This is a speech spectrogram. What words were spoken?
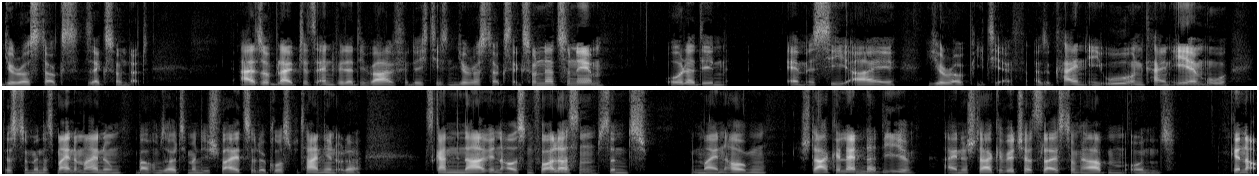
Eurostox 600. Also bleibt jetzt entweder die Wahl für dich, diesen Eurostock 600 zu nehmen oder den MSCI Europe ETF. Also kein EU und kein EMU. Das ist zumindest meine Meinung. Warum sollte man die Schweiz oder Großbritannien oder Skandinavien außen vor lassen? Sind in meinen Augen starke Länder, die eine starke Wirtschaftsleistung haben und genau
